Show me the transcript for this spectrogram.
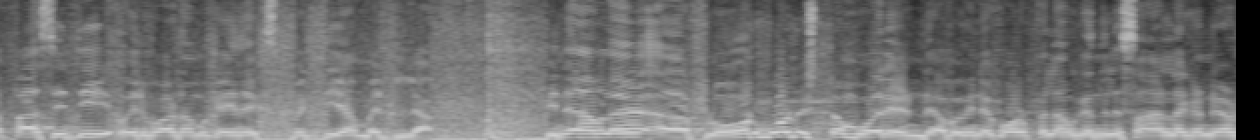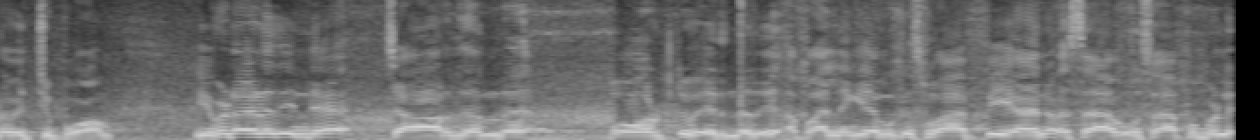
കപ്പാസിറ്റി ഒരുപാട് നമുക്ക് അതിന് എക്സ്പെക്ട് ചെയ്യാൻ പറ്റില്ല. പിന്നെ നമ്മൾ ഫ്ലോർ ബോർഡ് ഇഷ്ടം പോലെ ഉണ്ട്. അപ്പോൾ പിന്നെ കുഴപ്പമില്ല നമുക്ക് എന്തെങ്കിലും സാധനങ്ങളൊക്കെ ഉണ്ടെങ്കിൽ അവിടെ വെച്ച് പോകാം ഇവിടെയാണ് ഇതിന്റെ ചാർജറിന്റെ പോർട്ട് വരുന്നത്. അപ്പോൾ അല്ലെങ്കിൽ നമുക്ക് സ്വാപ്പ് ചെയ്യാനോ സ്വാപ്പബിൾ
